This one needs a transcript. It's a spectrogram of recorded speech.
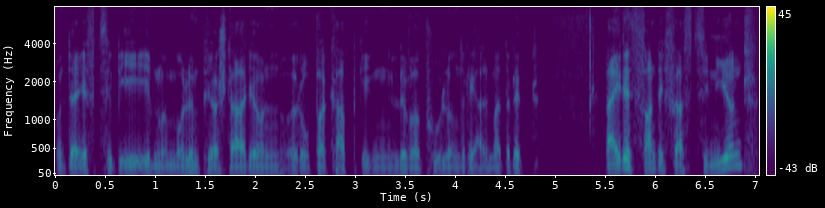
und der FCB eben im Olympiastadion Europacup gegen Liverpool und Real Madrid. Beides fand ich faszinierend.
